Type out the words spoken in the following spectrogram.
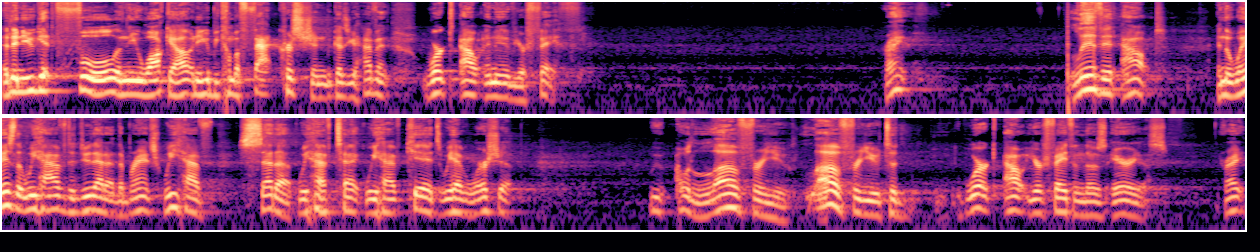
And then you get full and you walk out and you become a fat Christian because you haven't worked out any of your faith. Right? Live it out. And the ways that we have to do that at the branch, we have setup, we have tech, we have kids, we have worship. We, I would love for you, love for you to work out your faith in those areas, right?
